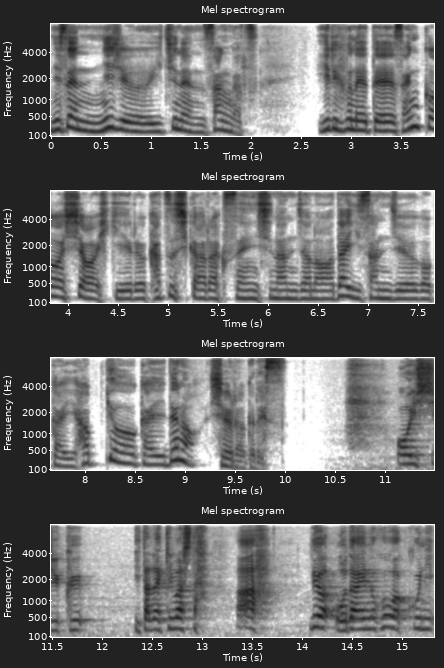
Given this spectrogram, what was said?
2021年3月入船亭先行師匠率いる葛飾落選指南所の第35回発表会での収録です。美味しくいただきました。ああではお題の方はここに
